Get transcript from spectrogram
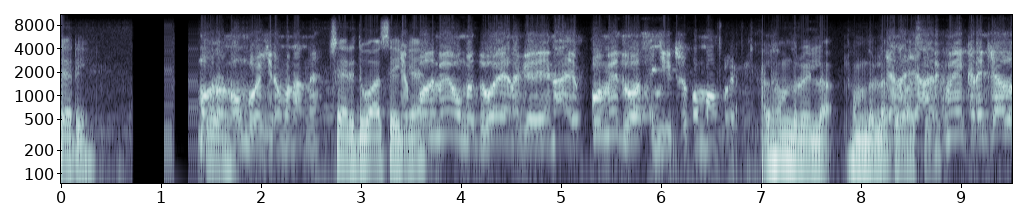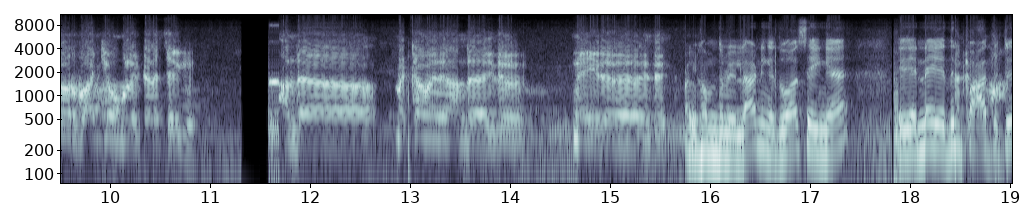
சரி. முகரம் நோன்பு வைக்கிறோமா நானு? சரி துவா செய்யுங்க. எப்போதுமே உங்க துவா எனக்கு நான் எப்பவுமே துவா செஞ்சுட்டு இருப்பேம்மா உங்களுக்கு. அல்ஹம்துலில்லா அல்ஹம்துலில்லா யாருக்குமே கிடைக்காத ஒரு பாக்கியம் உங்களுக்கு கிடைச்சிருக்கு. அந்த மெக்கா அந்த இது நெய்கிற இது. அல்ஹம்துலில்லா நீங்க துவா செய்யுங்க. இது என்ன ஏதுன்னு பார்த்துட்டு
